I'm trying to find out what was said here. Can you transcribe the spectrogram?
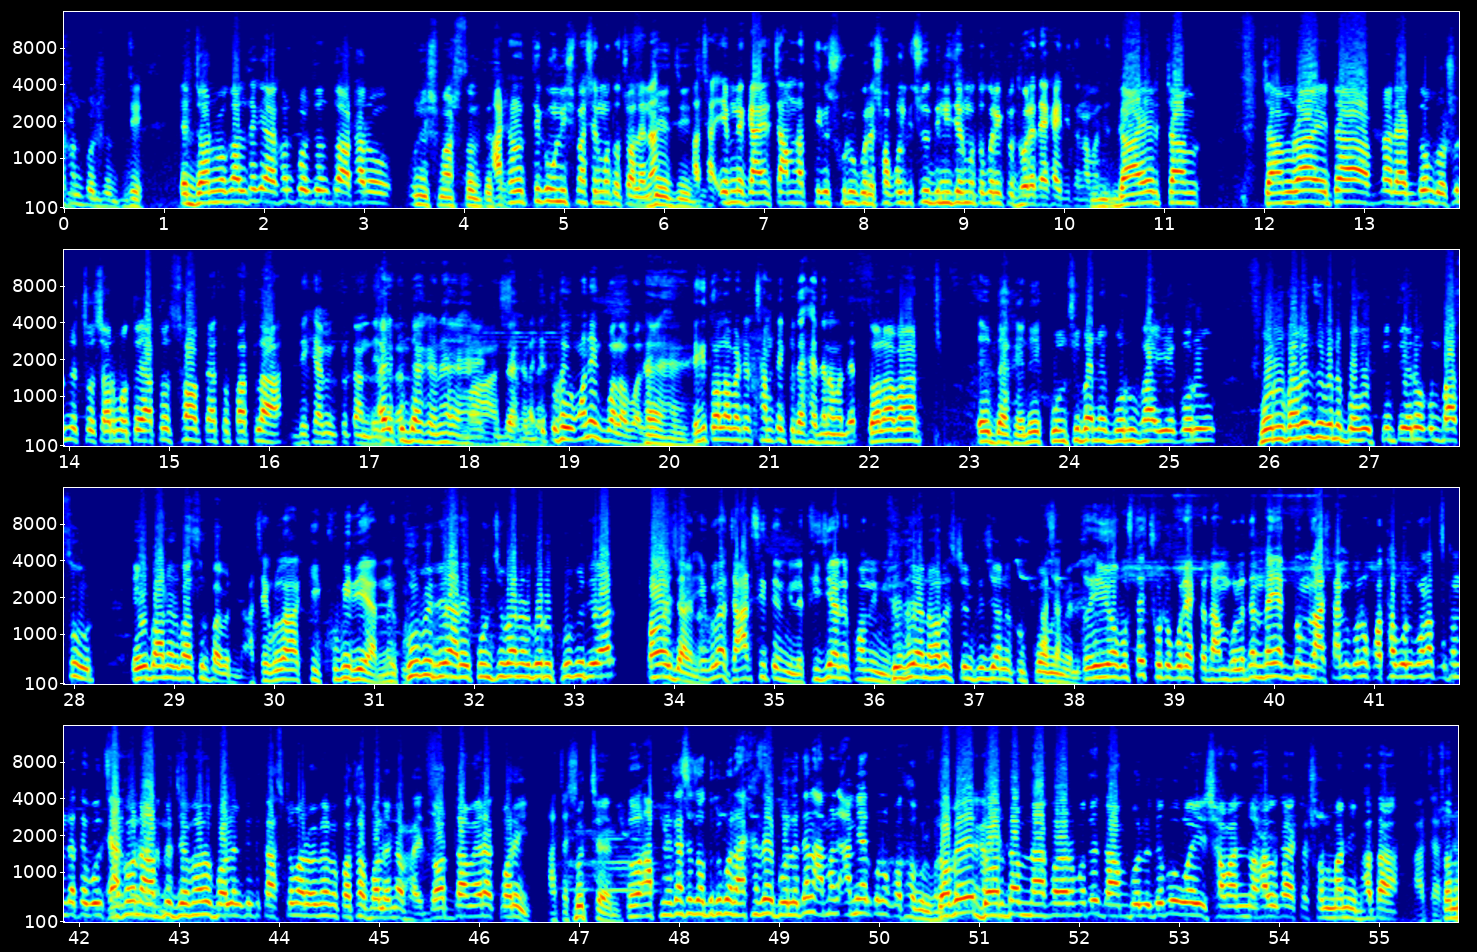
এখন পর্যন্ত। জি। এর জন্মকাল থেকে এখন পর্যন্ত আঠারো উনিশ মাস চলতেছে। আঠারো থেকে উনিশ মাসের মতো চলে না। আচ্ছা এমনি গায়ের চামড়ার থেকে শুরু করে সকল কিছু যদি নিজের মতো করে একটু ধরে দেখাই দিতেন আমাদের। গায়ের চাম চামড়া এটা আপনার একদম রসুনের চোচার মতো এত সফট এত পাতলা। দেখে আমি একটু টান দিই একটু দেখেন হ্যাঁ হ্যাঁ একটু দেখেন মাশাআল্লাহ, ভাই অনেক বলা বলে। হ্যাঁ হ্যাঁ। দেখি তলাবাটের চামটা একটু দেখাই দেন আমাদের। তলাবাট এই দেখেন এই কুঞ্চি বানে গরু ভাই এ গরু গরু পাবেন জীবনে বহুত কিন্তু এরকম বাছুর এই বানের বাছুর পাবেন না। আচ্ছা এগুলা কি খুবই রেয়ার নাকি? খুবই রেয়ার এই কুঞ্চি বানের গরু খুবই রেয়ার পাওয়া যায় না। এগুলা জার্সিতে মিলে ফিজিয়ানে কমই মিলে ফিজিয়ান হলস্টেন ফিজিয়ানে খুব কমই আচ্ছা, মেলে। তো এই অবস্থায় ছোট করে একটা দাম বলে দেন। ভাই একদম লাস্ট আমি কোনো কথা বলব না প্রথমটাতে বলছি এখন আপনি যেভাবে বলেন কিন্তু কাস্টমার ওইভাবে কথা বলে না ভাই। দরদাম এরা করেই আচ্ছা বুঝছেন? তো আপনার কাছে যতটুকু রাখা যায় বলে দেন আমার আমি আর কোনো কথা বলব না। তবে দরদাম না করার মতো দাম বলে দেবো ওই সামান্য হালকা একটা সম্মানী ভাতা আচ্ছা আচ্ছা।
